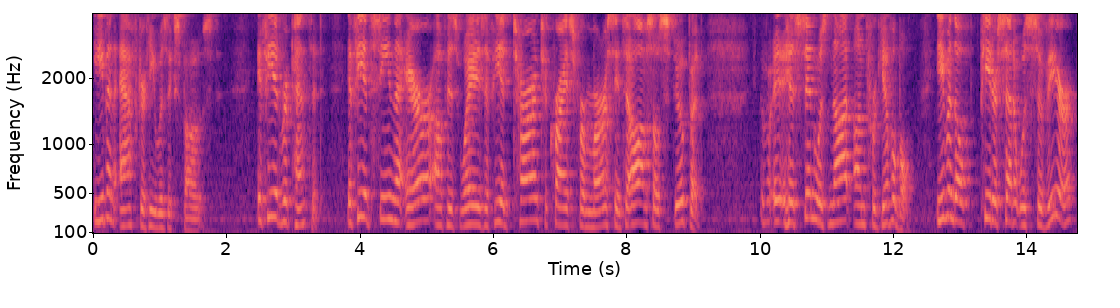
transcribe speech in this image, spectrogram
even after he was exposed. If he had repented, if he had seen the error of his ways, if he had turned to Christ for mercy and said, Oh, I'm so stupid, his sin was not unforgivable. Even though Peter said it was severe,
